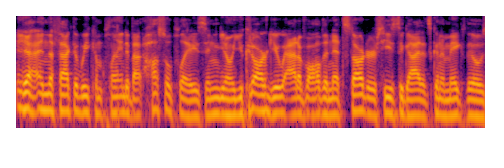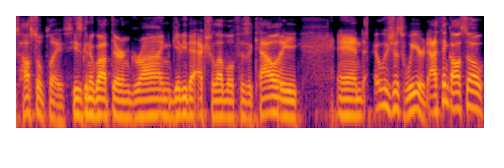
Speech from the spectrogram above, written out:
Yeah, and the fact that we complained about hustle plays, and you know, you could argue out of all the net starters, he's the guy that's going to make those hustle plays. He's going to go out there and grind, give you that extra level of physicality, and it was just weird. I think also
